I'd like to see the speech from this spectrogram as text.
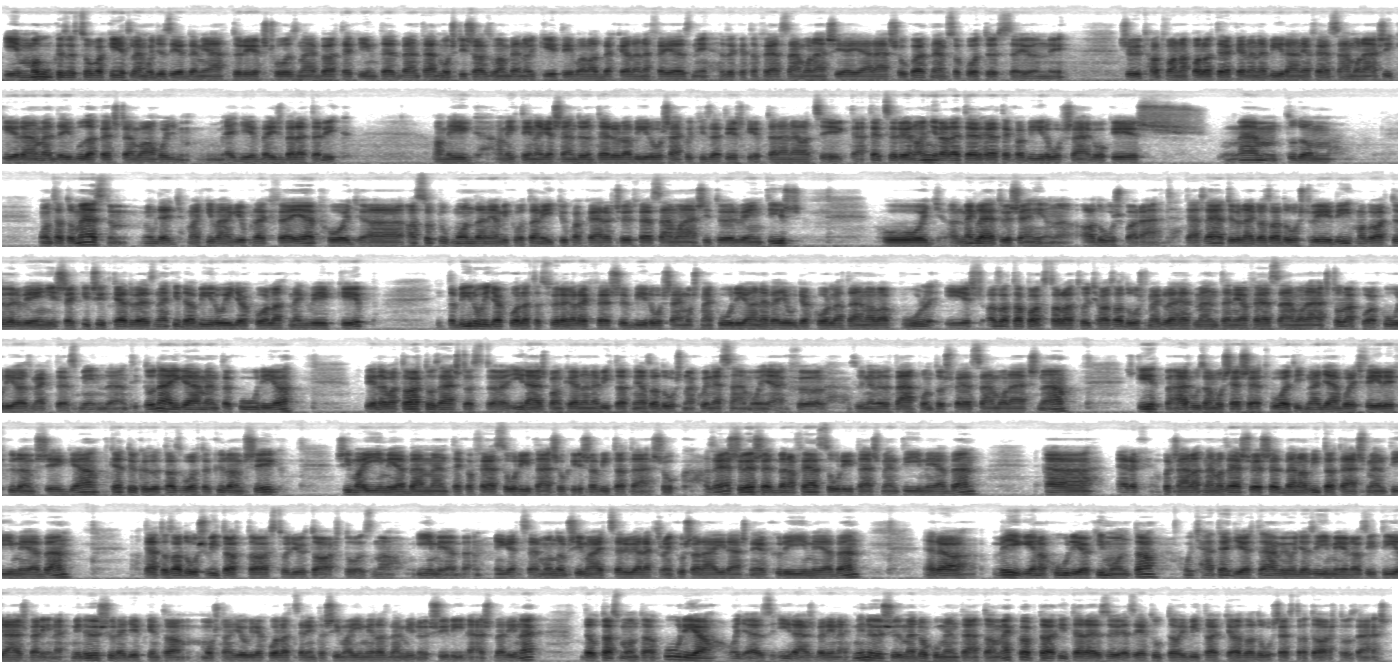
én magunk között szóval kétlem, hogy az érdemi áttörést hozna ebbe a tekintetben, tehát most is az van benne, hogy két év alatt be kellene fejezni ezeket a felszámolási eljárásokat, nem szokott összejönni. Sőt, 60 nap alatt el kellene bírálni a felszámolási kérelmet, de itt Budapesten van, hogy egy évbe is beletelik, amíg, amíg ténylegesen dönt erről a bíróság, hogy fizetésképtelene a cég. Tehát egyszerűen annyira leterheltek a bíróságok, és nem tudom, mondhatom ezt, mindegy, majd kivágjuk legfeljebb, hogy azt szoktuk mondani, amikor tanítjuk akár a csődfelszámolási törvényt is, hogy meglehetősen adósbarát. Tehát lehetőleg az adóst védi, maga a törvény is egy kicsit kedvez neki, de a bírói gyakorlat meg végképp, Itt a bírói gyakorlat, az főleg a legfelsőbb bíróság, most már kúria a neve joggyakorlatán alapul, és az a tapasztalat, hogy ha az adós meg lehet menteni a felszámolástól, akkor a kúria az megtesz mindent. Itt odáig elment a kúria, például a tartozást azt írásban kellene vitatni az adósnak, hogy ne számolják föl az úgynevezett A pontos felszámolásnál. És két párhuzamos eset volt, így nagyjából egy fél év különbséggel. Kettő között az volt a különbség, sima e-mailben mentek a felszólítások és a vitatások. Az első esetben a felszólítás ment e-mailben, erre, bocsánat, nem, az első esetben a vitatás ment e-mailben, tehát az adós vitatta azt, hogy ő tartozna e-mailben. Még egyszer mondom, sima, egyszerű elektronikus aláírás nélküli e-mailben. Erre a végén a kúria kimondta, hogy hát egyértelmű, hogy az e-mail az itt írásbelinek minősül. Egyébként a mostani joggyakorlat szerint a sima e-mail az nem minősül írásbelinek, de ott azt mondta a kúria, hogy ez írásbelinek minősül, mert dokumentáltan megkapta a hitelező, ezért tudta, hogy vitatja az adós ezt a tartozást.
